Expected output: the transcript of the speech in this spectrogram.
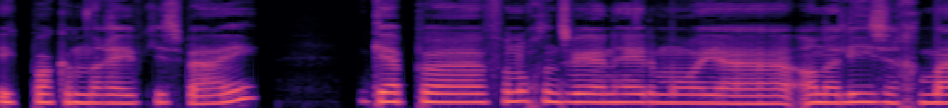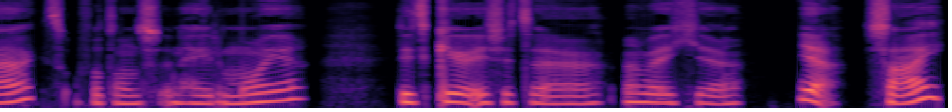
Ik pak hem er eventjes bij. Ik heb eh, vanochtend weer een hele mooie analyse gemaakt. Of althans, een hele mooie. Dit keer is het eh, een beetje, ja, saai.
